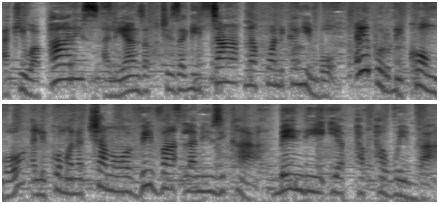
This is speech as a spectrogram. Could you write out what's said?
Akiwa Paris, alianza kucheza gitaa na kuandika nyimbo. Aliporudi Kongo, alikuwa mwanachama wa Viva la Musica, bendi ya Papa Wemba.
